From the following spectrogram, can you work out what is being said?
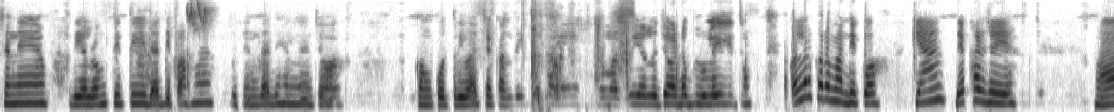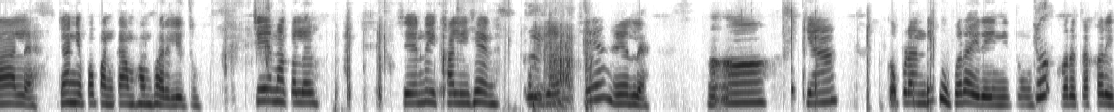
છે ને રિયલ રમતી હતી દાદી પાસે. જો કંકોત્રી વાંચે કાલ દઈ ગયો અમાર રિયલ જો આ ડબલું લઈ લીધું કલર કરે માર દીકો ક્યાં દેખાડ જોઈએ હા લે જાને પપ્પાને કામ સંભાળી લીધું છે એમાં કલર છે નહીં ખાલી છે છે લે ક્યાં કપડા દીકું ભરાઈ રહી ની તું ખરે ખરી.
